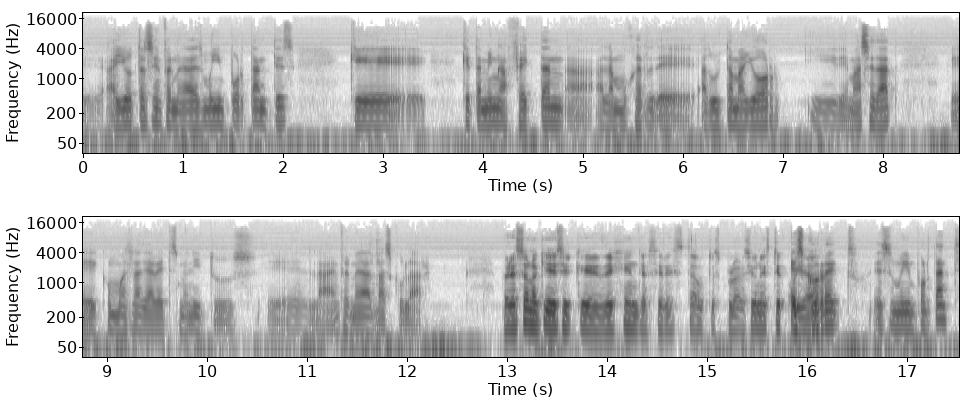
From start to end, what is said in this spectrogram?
eh, hay otras enfermedades muy importantes que, que también afectan a, a la mujer de adulta mayor y de más edad, eh, como es la diabetes mellitus, eh, la enfermedad vascular. Pero eso no quiere decir que dejen de hacer esta autoexploración, este Es cuidado. correcto, eso es muy importante.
